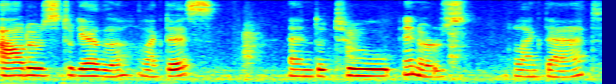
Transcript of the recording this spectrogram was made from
outers together like this and the two inners like that.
